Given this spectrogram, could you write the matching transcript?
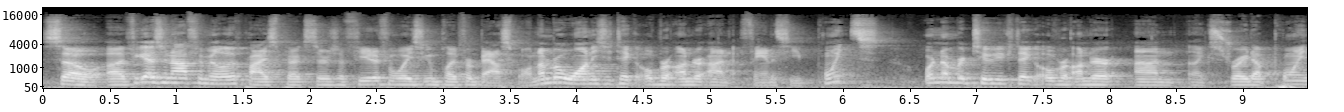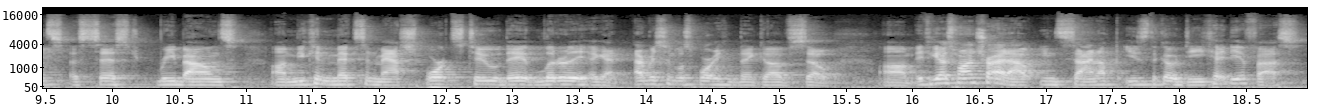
So, uh, if you guys are not familiar with prize picks, there's a few different ways you can play for basketball. Number one is you take over under on fantasy points, or number two, you can take over under on like straight up points, assists, rebounds. Um, you can mix and match sports too. They literally, again, every single sport you can think of. So, um, if you guys want to try it out, you can sign up, use the code DKDFS.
